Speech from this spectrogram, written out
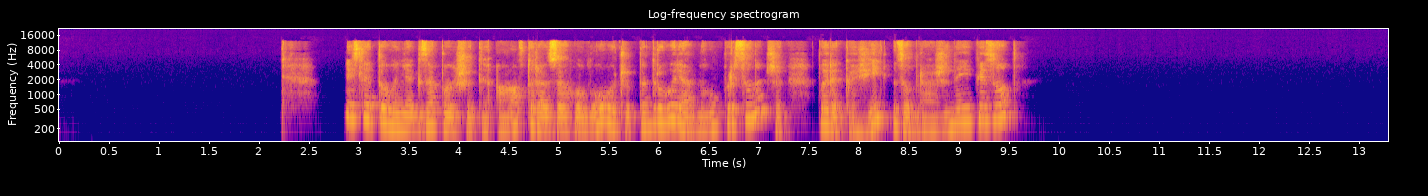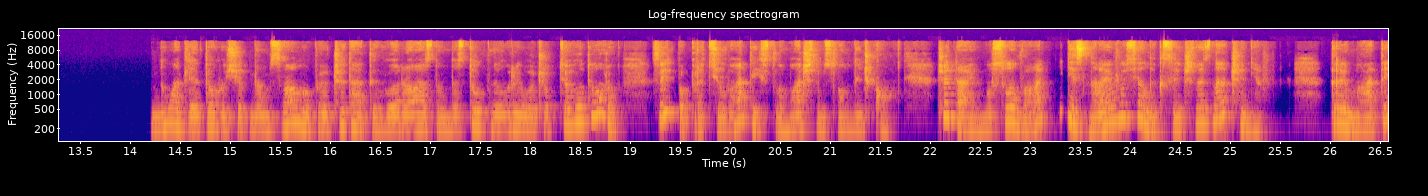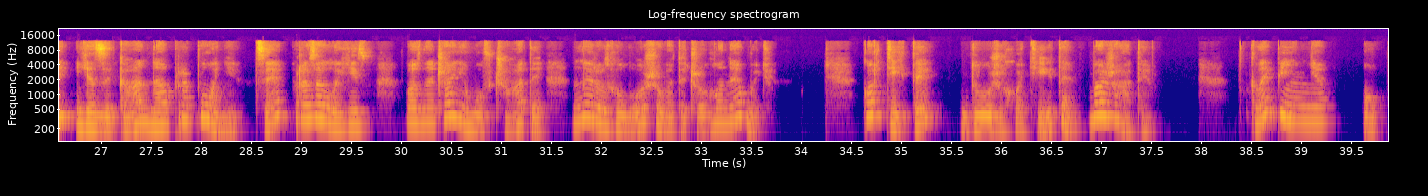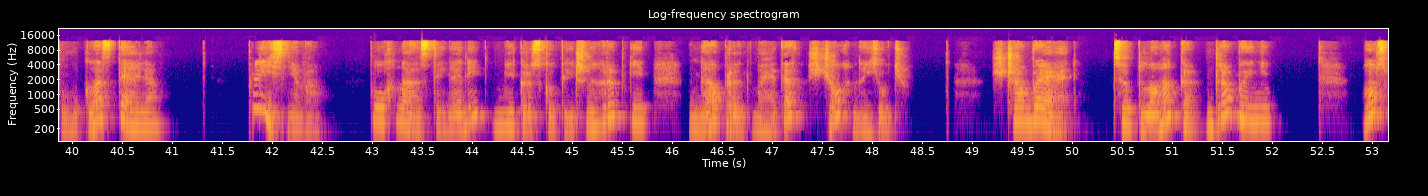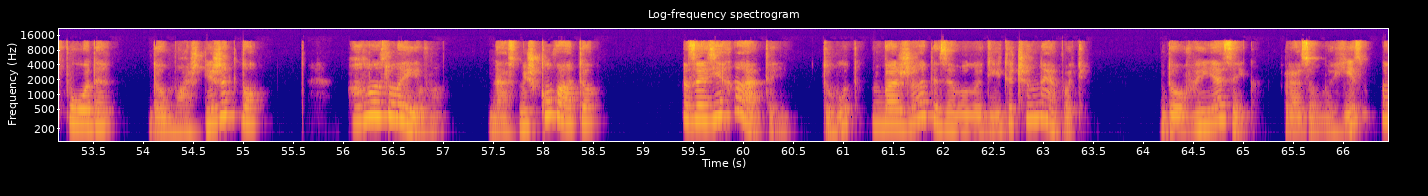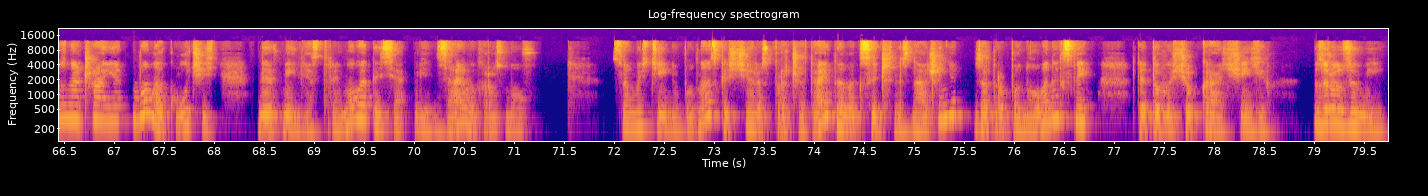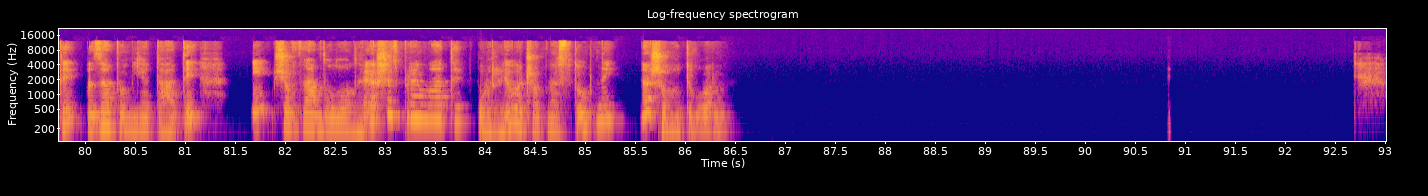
Після того, як запишете автора, заголовочок та другорядного персонажа, перекажіть зображений епізод. Ну, а для того, щоб нам з вами прочитати виразно наступний уривочок цього твору, слід попрацювати із тлумачним словничком. Читаємо слова і дізнаємося лексичне значення. Тримати язика на припоні – це фразеологізм, означає мовчати, не розголошувати чого-небудь. Кортіти – дуже хотіти, бажати. Клепіння – опукла стеля. Пліснява – пухнастий наліт мікроскопічних грибків на предметах, що гниють. Щабель – це планка драбині. Господа – домашнє житло. Глузливо – насмішкувато. Зазіхати – тут бажати заволодіти чим-небудь. Довгий язик – фразеологізм означає балакучість, невміння стримуватися від зайвих розмов. Самостійно, будь ласка, ще раз прочитайте лексичне значення запропонованих слів, для того, щоб краще їх зрозуміти, запам'ятати і щоб нам було легше сприймати уривочок наступний нашого твору.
